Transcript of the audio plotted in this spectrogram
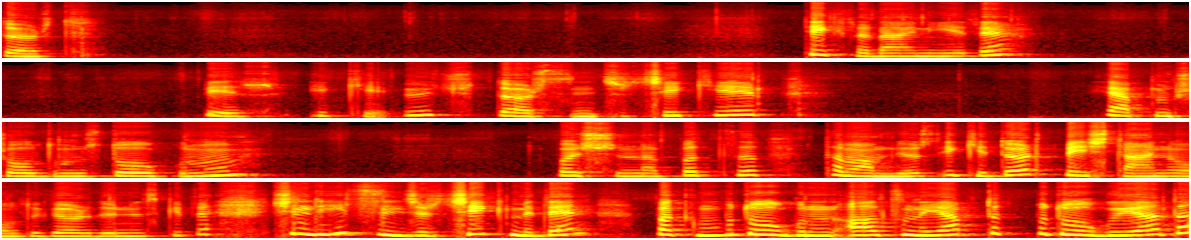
4 tekrar aynı yere 1 2 3 4 zincir çekip yapmış olduğumuz dolgunun boşuna batıp tamamlıyoruz 2 4 5 tane oldu gördüğünüz gibi. Şimdi hiç zincir çekmeden bakın bu dolgunun altını yaptık. Bu dolguya da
